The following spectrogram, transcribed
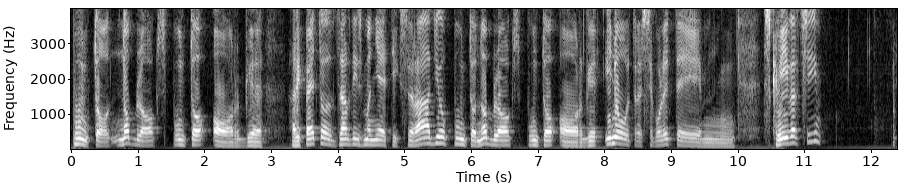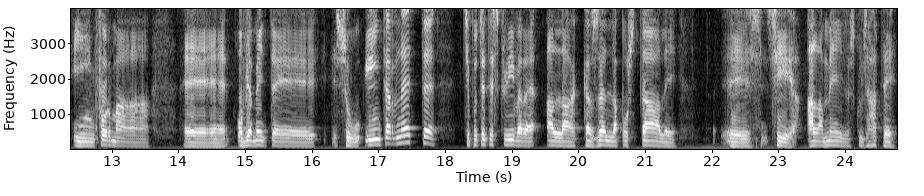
www.noblogs.org ripeto zardismagneticsradio.noblogs.org inoltre se volete mh, scriverci in forma eh, ovviamente su internet. Ci potete scrivere alla casella postale eh, sì, alla mail scusate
